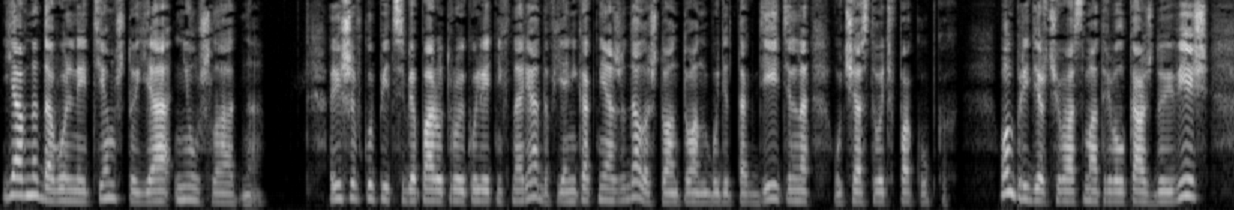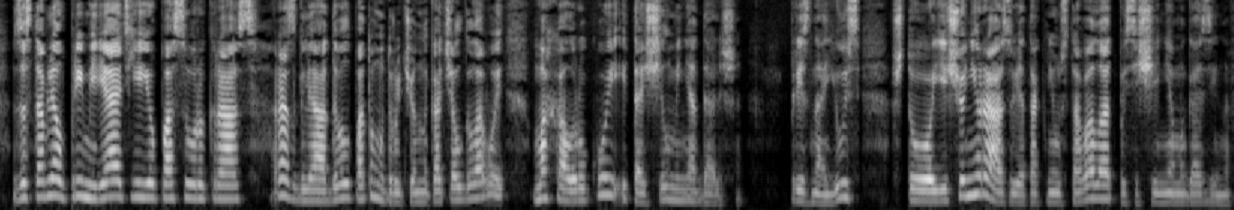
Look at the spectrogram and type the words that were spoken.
явно довольный тем, что я не ушла одна. Решив купить себе пару-тройку летних нарядов, я никак не ожидала, что Антуан будет так деятельно участвовать в покупках. Он придирчиво осматривал каждую вещь, заставлял примерять ее по сорок раз, разглядывал, потом удрученно качал головой, махал рукой и тащил меня дальше. Признаюсь, что еще ни разу я так не уставала от посещения магазинов.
